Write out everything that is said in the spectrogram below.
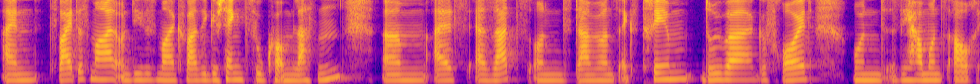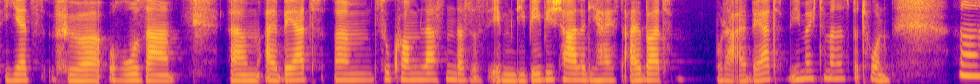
ein zweites Mal und dieses Mal quasi geschenkt zukommen lassen ähm, als Ersatz. Und da haben wir uns extrem drüber gefreut. Und sie haben uns auch jetzt für Rosa ähm, Albert ähm, zukommen lassen. Das ist eben die Babyschale, die heißt Albert oder Albert. Wie möchte man das betonen? Ah,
